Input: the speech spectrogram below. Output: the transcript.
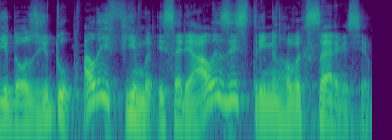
відео з YouTube, але й фільми і серіали зі стрімінгових сервісів,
